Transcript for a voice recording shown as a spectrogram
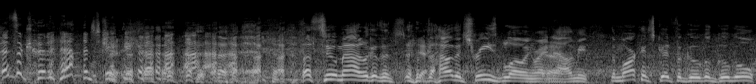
That's a good analogy. Let's zoom out. Look at the, Yeah. the- how the tree's blowing right Yeah. now. I mean, the market's good for Google. Google,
